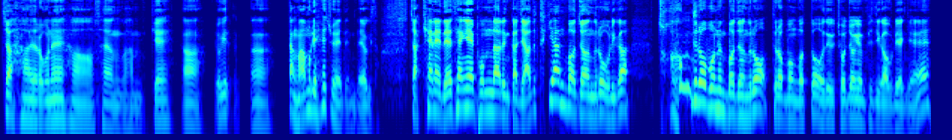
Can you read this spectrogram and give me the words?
자, 아, 여러분의 어, 사연과 함께 아, 여기 어, 딱 마무리 해줘야 됩니다. 여기서 자, 캔의 내 생의 봄날은까지 아주 특이한 버전으로 우리가 처음 들어보는 버전으로 들어본 것도 어디 조정현 PD가 우리에게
